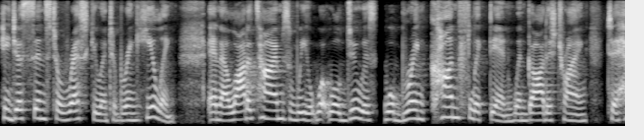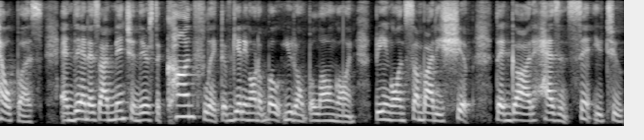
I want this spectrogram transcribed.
he just sends to rescue and to bring healing. And a lot of times we what we'll do is we'll bring conflict in when God is trying to help us. And then as I mentioned there's the conflict of getting on a boat you don't belong on, being on somebody's ship that God hasn't sent you to,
